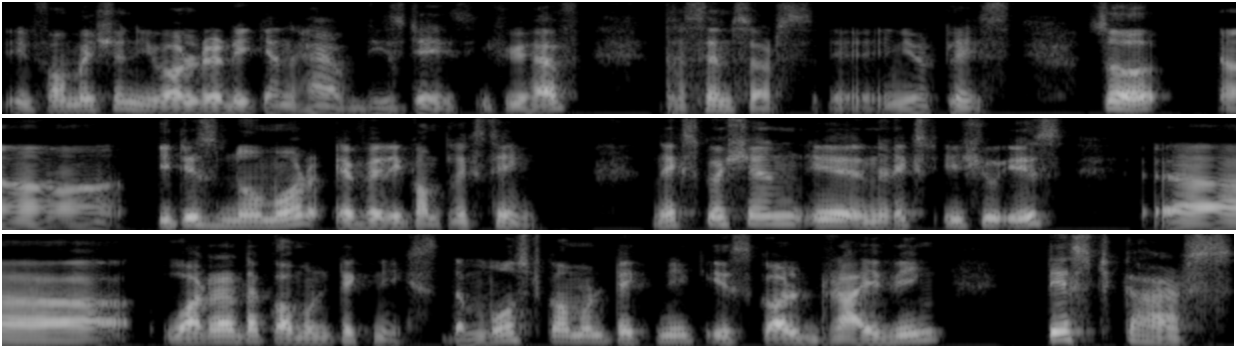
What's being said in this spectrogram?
information you already can have these days if you have the sensors uh, in your place. So uh, it is no more a very complex thing. Next question, uh, next issue is uh, what are the common techniques? The most common technique is called driving test cars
